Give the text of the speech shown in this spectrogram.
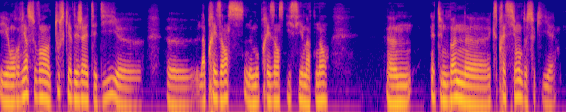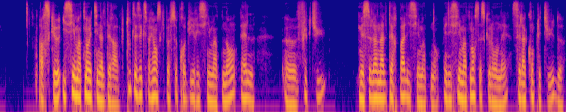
et on revient souvent à tout ce qui a déjà été dit. Euh, euh, la présence, le mot présence ici et maintenant, euh, est une bonne euh, expression de ce qui est. Parce que ici et maintenant est inaltérable. Toutes les expériences qui peuvent se produire ici et maintenant, elles fluctuent, mais cela n'altère pas l'ici et maintenant. Et l'ici et maintenant, c'est ce que l'on est. C'est la complétude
